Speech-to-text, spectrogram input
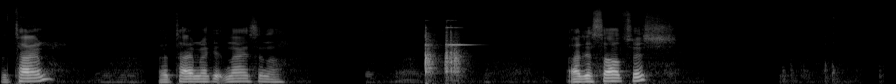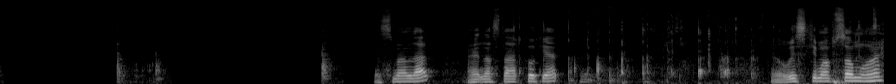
the thyme. The thyme make it nice, you know. Add your saltfish. You smell that? I ain't not start cook yet. You whisk him up some more.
